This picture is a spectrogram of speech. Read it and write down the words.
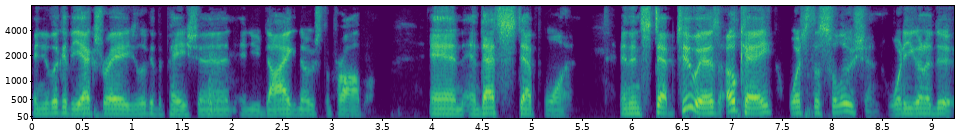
And you look at the x-ray you look at the patient and you diagnose the problem. And and that's step one. And then step two is okay what's the solution? What are you going to do?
